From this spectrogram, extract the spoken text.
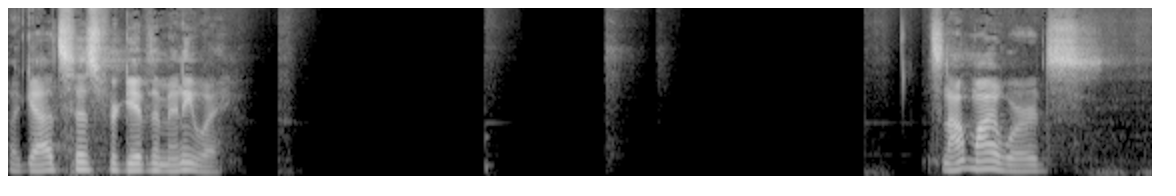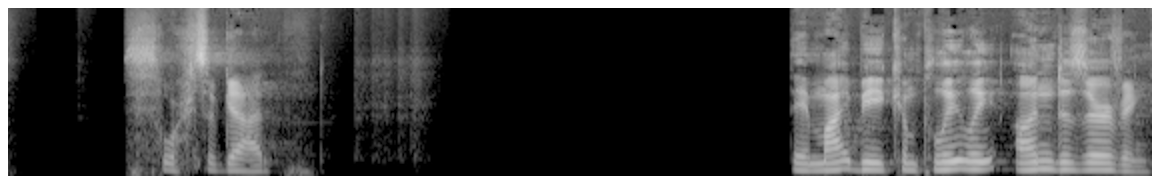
But God says, forgive them anyway. It's not my words, it's the words of God. They might be completely undeserving.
